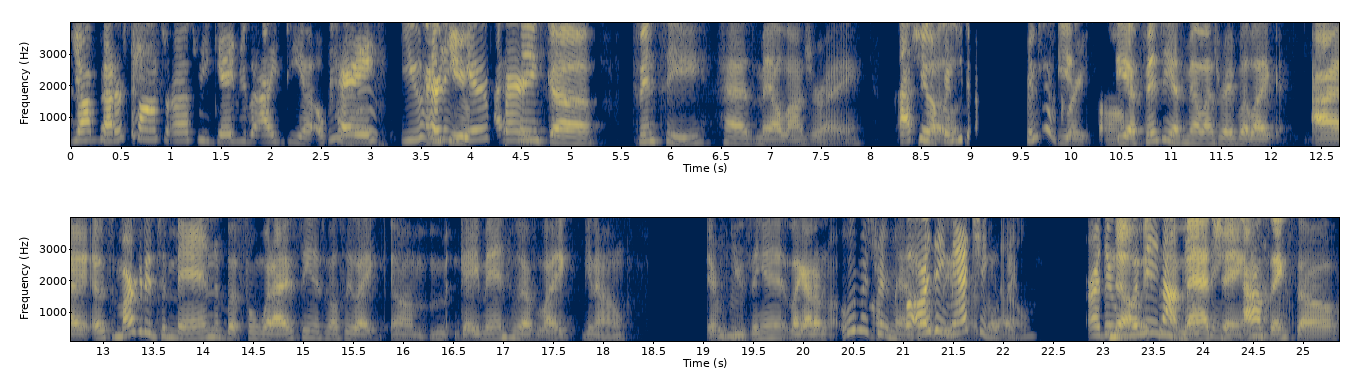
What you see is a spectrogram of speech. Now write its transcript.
y'all better sponsor us. We gave you the idea, okay? Mm-hmm. You Thank heard you. it here first. I think uh, Fenty has male lingerie. Actually, no, Fenty does. Fenty's great. Yeah, yeah, Fenty has male lingerie, but like I it's marketed to men, but from what I've seen, it's mostly like um gay men who have like you know, are mm-hmm. using it. Like I don't know, well, straight men. But are they matching are, though? Like, are there no, women? it's not matching. matching. I don't no. think so.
